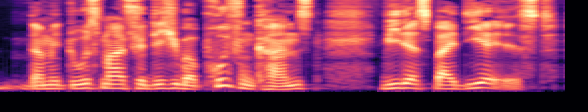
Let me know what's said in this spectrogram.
damit du es mal für dich überprüfen kannst, wie das bei dir ist.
